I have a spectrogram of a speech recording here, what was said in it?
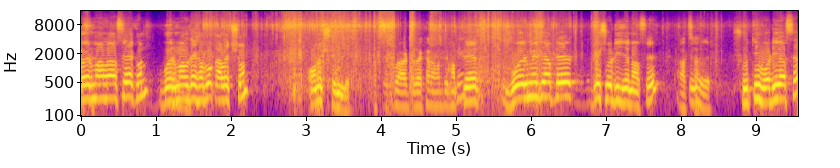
বইয়ের মাল আছে এখন। বইয়ের মাল দেখাবো কালেকশন অনেক সুন্দর। আচ্ছা, দেখান আমাদেরকে। আপনার বইয়ের মধ্যে আপনার দুশো ডিজাইন আছে। আচ্ছা। আছে? সুতি বডি আছে।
